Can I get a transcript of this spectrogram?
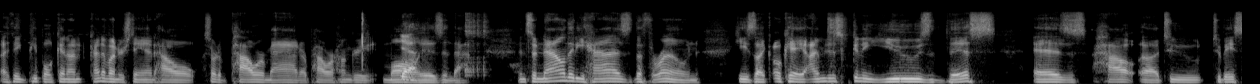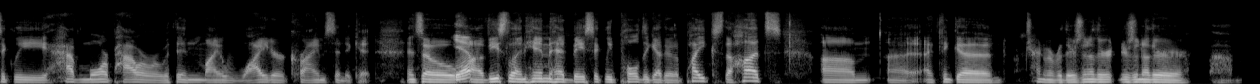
I think people can un- kind of understand how sort of power mad or power hungry Maul Yeah. is in that. And so now that he has the throne, he's like, okay, I'm just going to use this as how uh, to to basically have more power within my wider crime syndicate. And so Yep. uh, Vizsla and him had basically pulled together the Pikes, the Hutts. Um, uh, I think uh, I'm trying to remember. There's another. There's another. Um,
